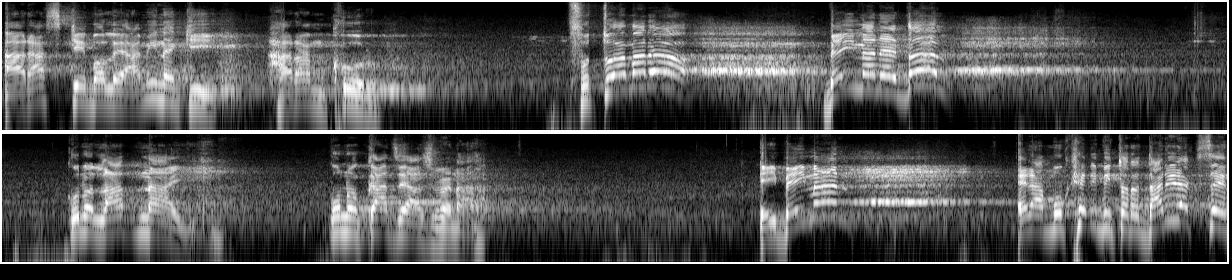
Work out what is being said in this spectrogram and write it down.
আর আজকে বলে আমি নাকি হারাম খুর। ফতুয়া মারা বেইমানের দল। কোনো লাভ নাই, কোনো কাজে আসবে না এই বেইমান এরা মুখের ভিতরে দাঁড়িয়ে রাখছেন।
